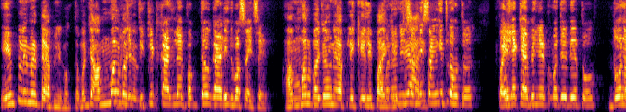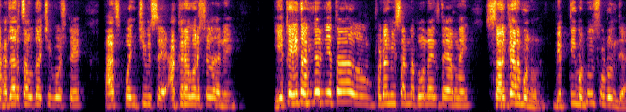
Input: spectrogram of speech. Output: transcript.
इम्प्लिमेंट आहे आपली फक्त. म्हणजे म्हणजे अंमलबजावणी तिकीट काढलंय फक्त गाडीत बसायचंय. अंमलबजावणी आपली केली पाहिजे. सांगितलं होतं. पहिल्या कॅबिनेटमध्ये देतो. दोन हजार चौदाची गोष्ट आहे. आज पंचवीस आहे. अकरा वर्ष झाले. एकही धनगर नेता फडणवीसांना बोलायला तयार नाही. सरकार म्हणून व्यक्ती म्हणून सोडून द्या.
